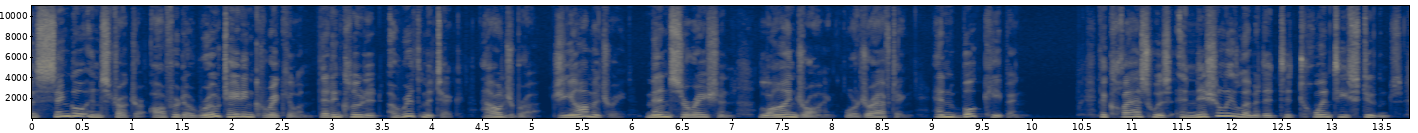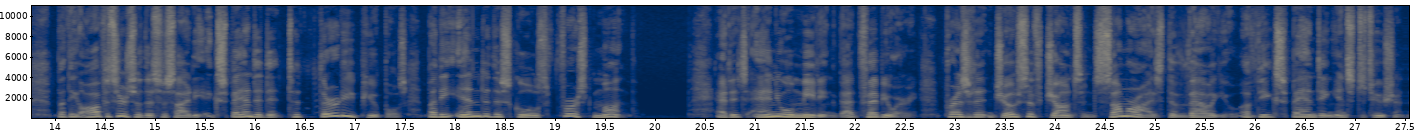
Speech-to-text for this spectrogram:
A single instructor offered a rotating curriculum that included arithmetic, algebra, geometry, mensuration, line drawing or drafting, and bookkeeping. The class was initially limited to 20 students, but the officers of the society expanded it to 30 pupils by the end of the school's first month. At its annual meeting that February, President Joseph Johnson summarized the value of the expanding institution.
